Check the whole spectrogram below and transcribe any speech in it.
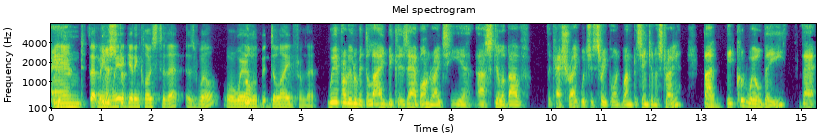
And does that mean we're getting close to that as well, or we're well, a little bit delayed from that? We're probably a little bit delayed because our bond rates here are still above the cash rate, which is 3.1% in Australia. But mm. it could well be that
